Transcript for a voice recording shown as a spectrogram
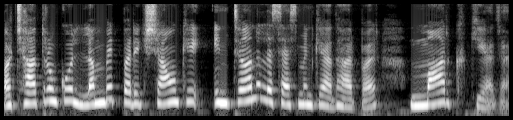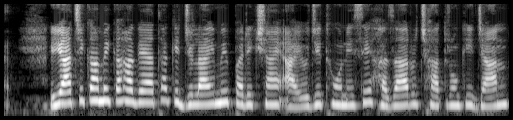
और छात्रों को लंबित परीक्षाओं के इंटरनल असेसमेंट के आधार पर मार्क किया जाए। याचिका में कहा गया था कि जुलाई में परीक्षाएँ आयोजित होने से हज़ारों छात्रों की जान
